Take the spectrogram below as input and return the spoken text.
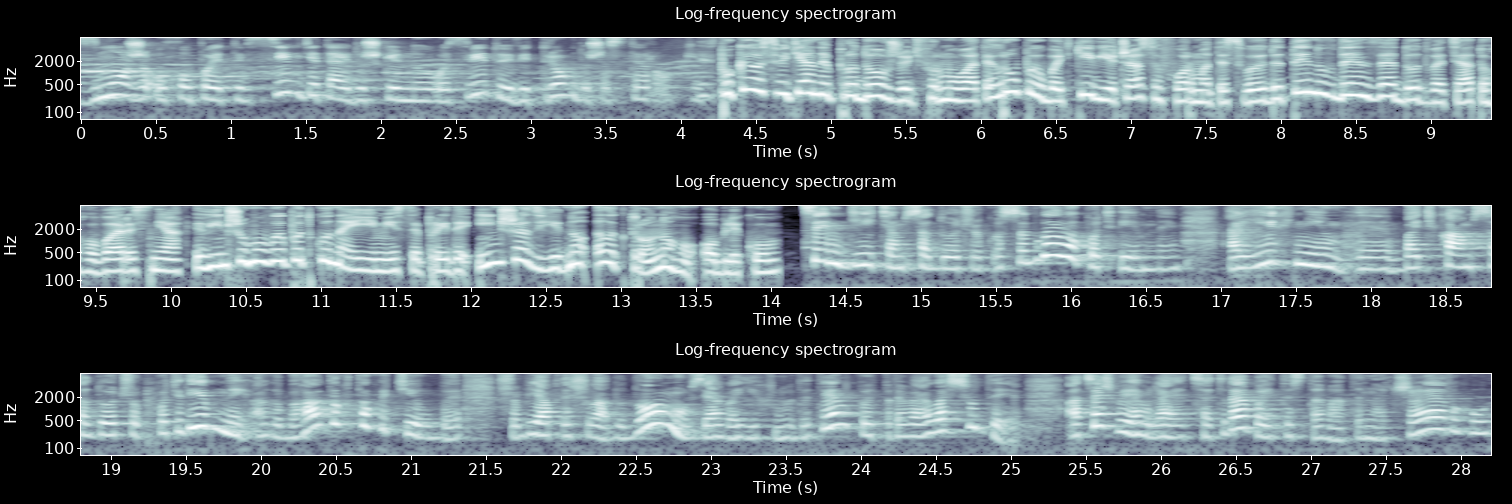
зможе охопити всіх дітей дошкільною освітою від трьох до шести років. Поки освітяни продовжують формувати групи, у батьків є час оформити свою дитину в ДНЗ до 20 вересня. В іншому випадку на її місце прийде інша згідно електронного обліку. Цим дітям садочок особливо потрібний, а їхнім е, батькам садочок потрібний, але багато хто хотів би, щоб я прийшла додому, взяла їхню дитинку і привела сюди. А це ж виявляється, треба йти ставати на чергу,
